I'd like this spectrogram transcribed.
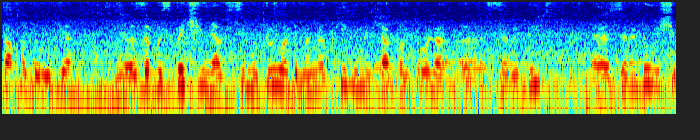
заходом є е, забезпечення всіми приладами необхідними для контролю е, середи, е, середовища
